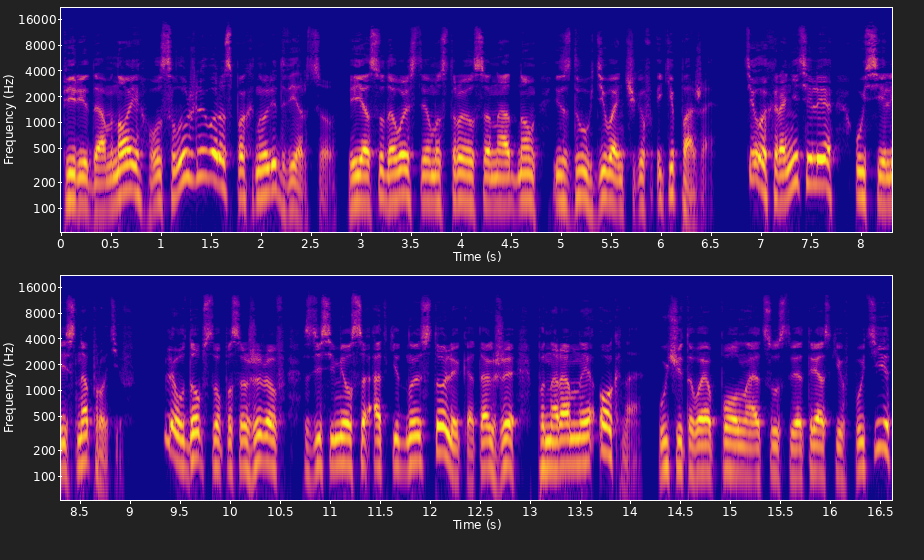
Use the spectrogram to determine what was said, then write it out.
Передо мной услужливо распахнули дверцу, и я с удовольствием устроился на одном из двух диванчиков экипажа. Телохранители уселись напротив. Для удобства пассажиров здесь имелся откидной столик, а также панорамные окна. Учитывая полное отсутствие тряски в пути,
